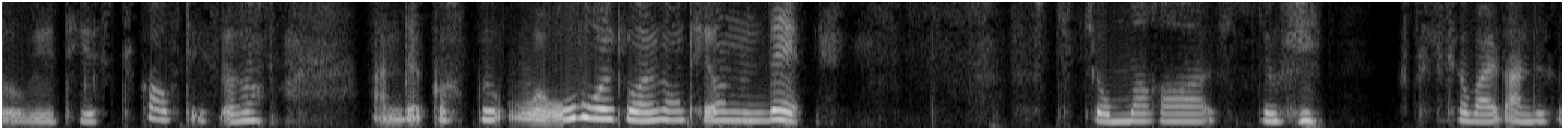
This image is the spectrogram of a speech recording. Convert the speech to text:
여기 뒤에 스티커가 붙어 있어서 안 될 것 같고요. 우와, 오호가 이렇게 완성되었는데 솔직히 엄마가 여기 솔직히 제가 말도 안 돼서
